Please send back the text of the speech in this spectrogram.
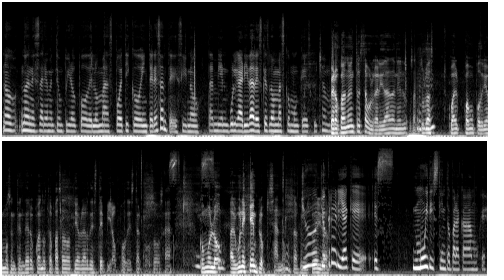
no, no necesariamente un piropo de lo más poético e interesante, sino también vulgaridades, que es lo más común que escuchamos. Pero cuando entra esta vulgaridad, Daniel, o sea, ¿tú cuál, ¿cómo podríamos entender o cuándo te ha pasado a ti hablar de este piropo, de esta cosa? O sea, ¿cómo lo, algún ejemplo quizá, ¿no? yo, yo creería que es muy distinto para cada mujer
